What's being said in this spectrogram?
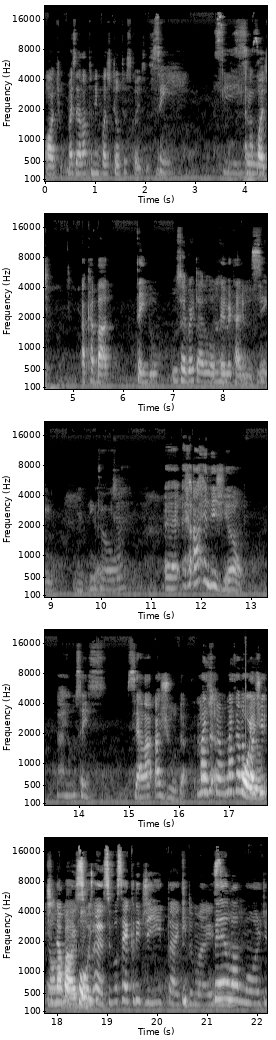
ótimo. Mas ela também pode ter outras coisas. Sim. Sim. Ela Sim. pode acabar tendo um louco. revertério muito Sim. louco, entendeu? Então. É, a religião, ai, eu não sei se- se ela ajuda, mas, é um mas ela apoio, pode te não dar um apoio. É, se você acredita e tudo mais. Pelo amor de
